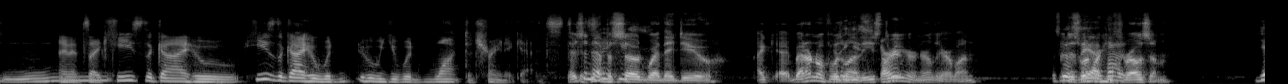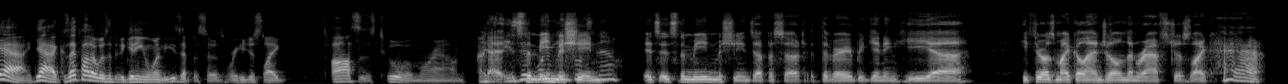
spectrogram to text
And it's like he's the guy who he's the guy who would who you would want to train against. There's an episode where they do. I, I don't know if it was one of these started- three or an earlier one. I was But there's say, one I where he throws them. Yeah, yeah, because I thought it was at the beginning of one of these episodes where he just like tosses two of them around. Yeah, is it's the one of Mean Machine. now? It's it's the Mean Machines episode at the very beginning. He uh he throws Michelangelo and then Raph's just like, "Ha,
